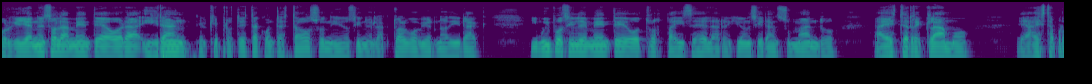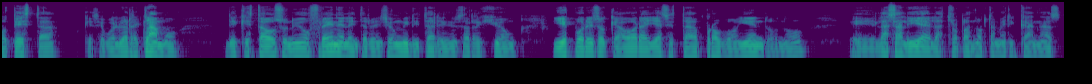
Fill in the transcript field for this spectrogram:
porque ya no es solamente ahora Irán el que protesta contra Estados Unidos, sino el actual gobierno de Irak, y muy posiblemente otros países de la región se irán sumando a este reclamo, eh, a esta protesta, que se vuelve reclamo, de que Estados Unidos frene la intervención militar en esa región, y es por eso que ahora ya se está promoviendo ¿no? Eh, la salida de las tropas norteamericanas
